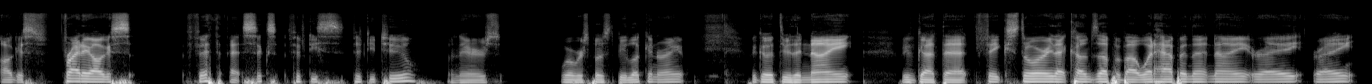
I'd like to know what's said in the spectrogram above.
August Friday, August 5th at 6:50 52 and there's where we're supposed to be looking, right? We go through the night. We've got that fake story that comes up about what happened that night, right? Right?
